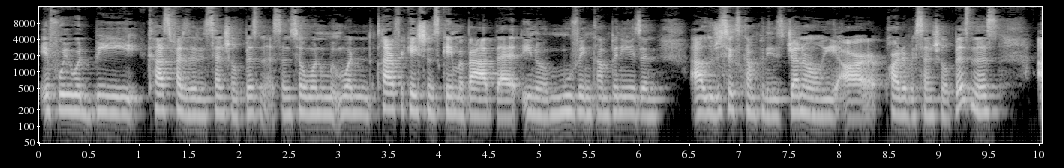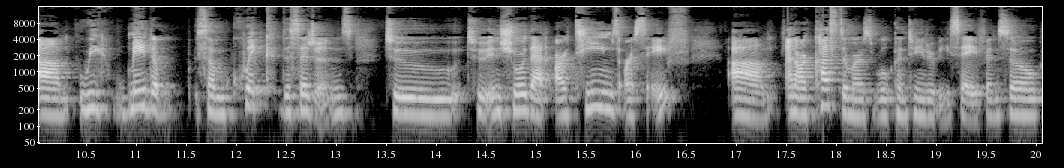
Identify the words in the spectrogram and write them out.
if we would be classified as an essential business. And so when when clarifications came about that you know moving companies and uh, logistics companies generally are part of essential business, um, we made a, some quick decisions to to ensure that our teams are safe um, and our customers will continue to be safe. And so,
